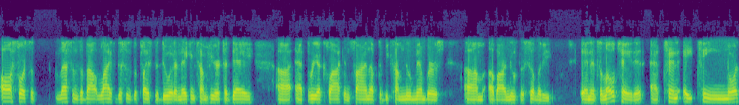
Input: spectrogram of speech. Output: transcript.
all sorts of lessons about life, this is the place to do it. And they can come here today uh, at 3 o'clock and sign up to become new members um, of our new facility. And it's located at 1018 North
